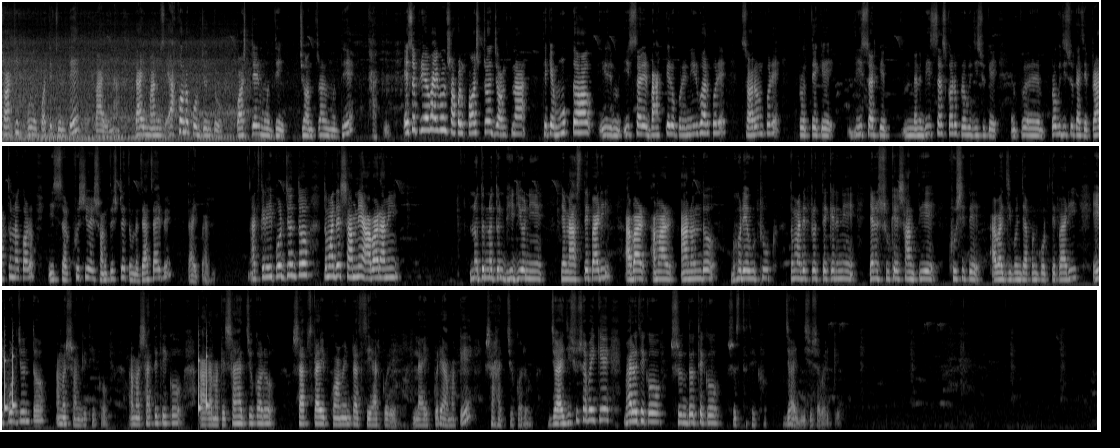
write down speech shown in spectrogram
সঠিক পথে চলতে পারে না। তাই মানুষ এখনও পর্যন্ত কষ্টের মধ্যে, যন্ত্রণার মধ্যে থাকে। এসব প্রিয় ভাই বোন সকল কষ্ট, যন্ত্রণা থেকে মুক্ত হও ঈশ্বরের বাক্যের উপরে নির্ভর করে, স্মরণ করে, প্রত্যেকে ঈশ্বরকে মানে বিশ্বাস করো, প্রভু যিশুকে প্রভু যিশুর কাছে প্রার্থনা করো, ঈশ্বর খুশি হয়ে সন্তুষ্ট হয়ে তোমরা যা চাইবে তাই পাবে। আজকের এই পর্যন্ত তোমাদের সামনে আবার আমি নতুন নতুন ভিডিও নিয়ে যেন আসতে পারি, আবার আমার আনন্দ ভরে উঠুক, তোমাদের প্রত্যেকের নিয়ে যেন সুখে শান্তিতে খুশিতে আবার জীবনযাপন করতে পারি। এই পর্যন্ত আমার সঙ্গে থেকো, আমার সাথে থেকো আর আমাকে সাহায্য করো। সাবস্ক্রাইব, কমেন্ট আর শেয়ার করে, লাইক করে আমাকে সাহায্য করো। জয় যিশু সবাইকে। ভালো থেকো, সুন্দর থেকো, সুস্থ থেকো। জয় যিশু সবাইকে।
